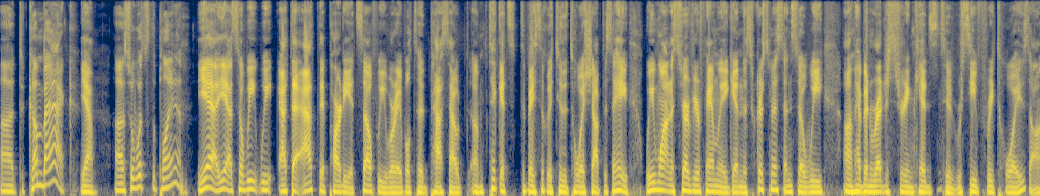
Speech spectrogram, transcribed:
uh, to come back. Yeah. Uh, so, what's the plan? Yeah, yeah. So we we at the at the party itself, we were able to pass out um, tickets to basically to the toy shop to say, hey, we want to serve your family again this Christmas, and so we um, have been registering kids to receive free toys. uh,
